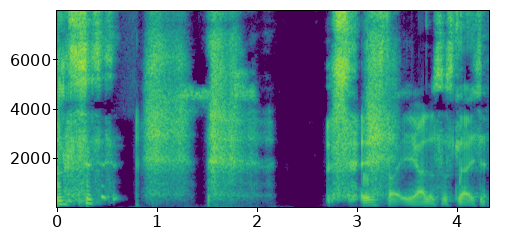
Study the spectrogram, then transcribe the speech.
Ist doch eh alles das Gleiche.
